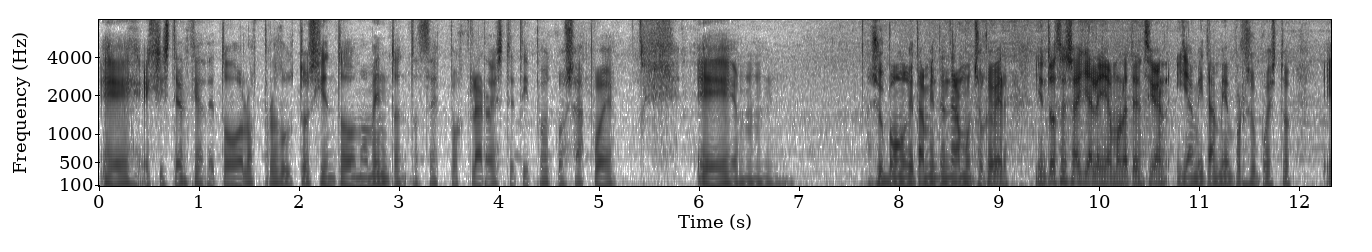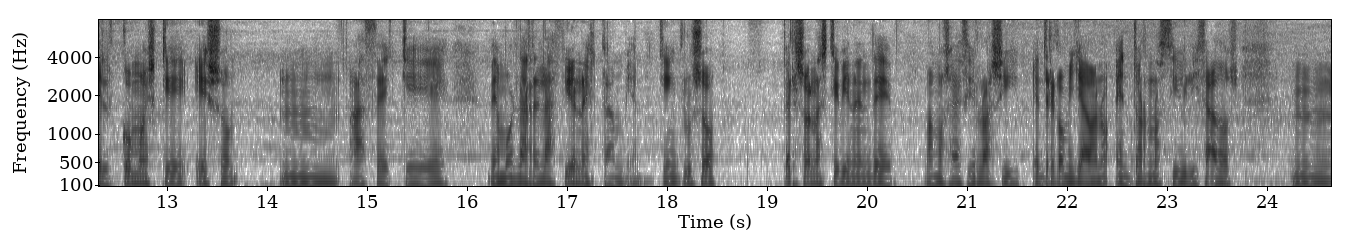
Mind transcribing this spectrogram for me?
eh, existencia de todos los productos y en todo momento entonces pues claro este tipo de cosas pues supongo que también tendrá mucho que ver. Y entonces a ella le llamó la atención y a mí también, por supuesto, el cómo es que eso mm, hace que, digamos, las relaciones cambien, que incluso personas que vienen de, vamos a decirlo así, entrecomillado, ¿no? entornos civilizados, mm,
